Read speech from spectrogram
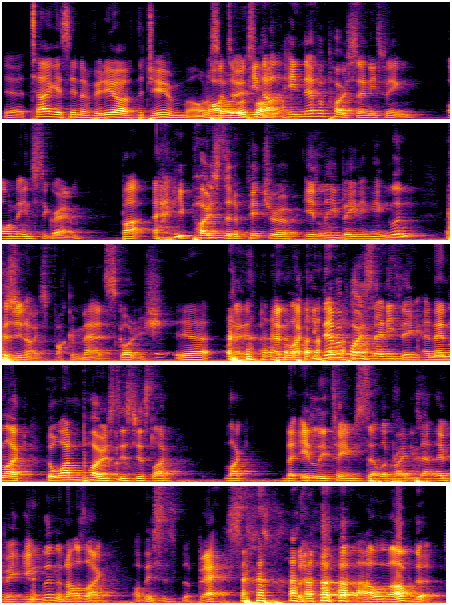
yeah, tag us in a video of the gym. I want to see Oh, it dude, looks he, like. does, he never posts anything on Instagram, but he posted a picture of Italy beating England because you know he's fucking mad Scottish, yeah. and, and like he never posts anything, and then like the one post is just like like the Italy team celebrating that they beat England, and I was like, oh, this is the best. I loved it.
